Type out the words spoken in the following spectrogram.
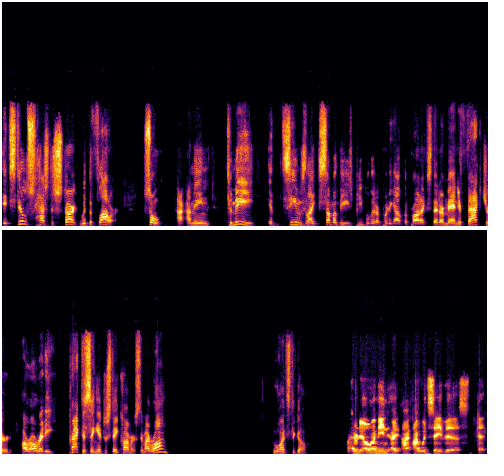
it still has to start with the flour. So, I, I mean, to me, it seems like some of these people that are putting out the products that are manufactured are already practicing interstate commerce. Am I wrong? Who wants to go? I don't know. I mean, I, I, I would say this that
